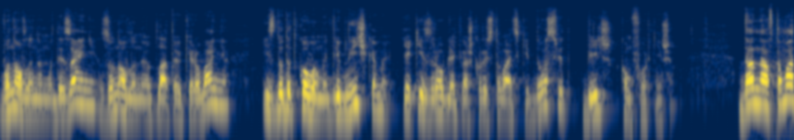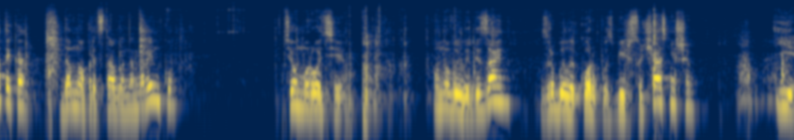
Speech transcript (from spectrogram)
в оновленому дизайні з оновленою платою керування і з додатковими дрібничками, які зроблять ваш користувацький досвід більш комфортнішим. Дана автоматика давно представлена на ринку. В цьому році оновили дизайн, зробили корпус більш сучаснішим і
